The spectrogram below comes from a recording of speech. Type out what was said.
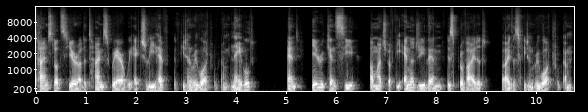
time slots here are the times where we actually have the feed-in reward program enabled. And here you can see how much of the energy then is provided by this feed-in reward program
